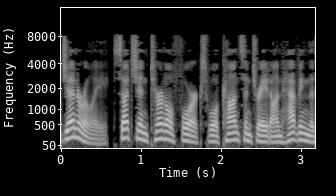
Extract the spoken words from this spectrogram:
Generally, such internal forks will concentrate on having the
